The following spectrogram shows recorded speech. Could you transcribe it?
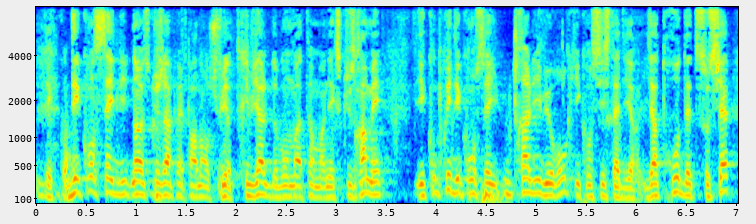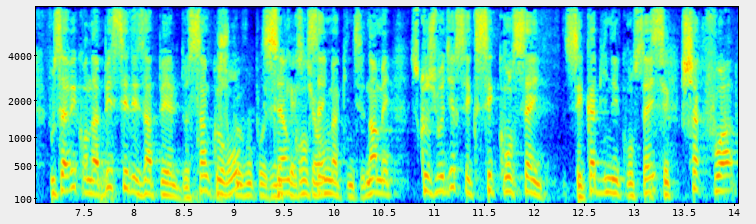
des, conseils. Non, ce que j'appelle, pardon, je suis trivial de bon matin, on m'en excusera, mais y compris des conseils ultra-libéraux qui consistent à dire il y a trop d'aide sociale. Vous savez qu'on a baissé les APL de 5 euros. C'est un conseil McKinsey. Non, mais ce que je veux dire, c'est que ces conseils, ces cabinets conseils, chaque fois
